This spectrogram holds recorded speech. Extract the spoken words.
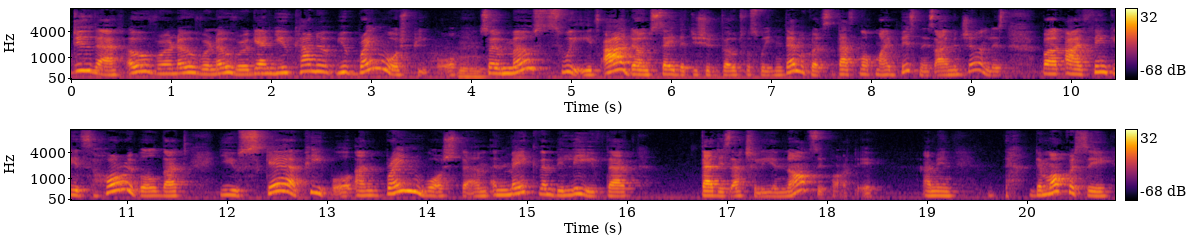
do that over and over and over again, you kind of you brainwash people. Mm-hmm. So most Swedes, I don't say that you should vote for Sweden Democrats. That's not my business. I'm a journalist, but I think it's horrible that you scare people and brainwash them and make them believe that that is actually a Nazi party. I mean, democracy,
